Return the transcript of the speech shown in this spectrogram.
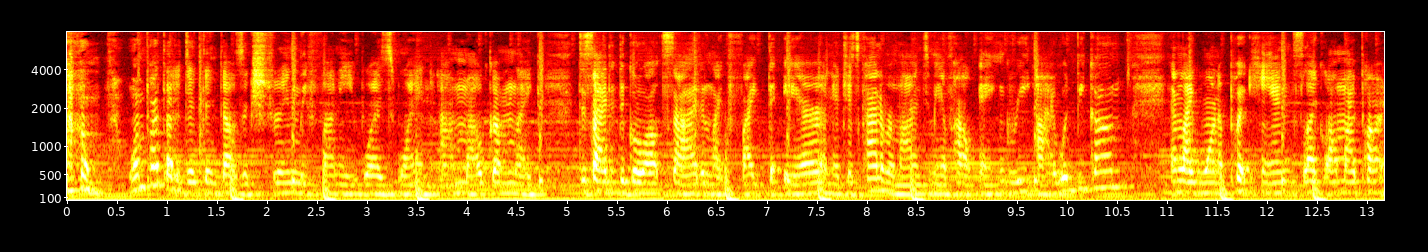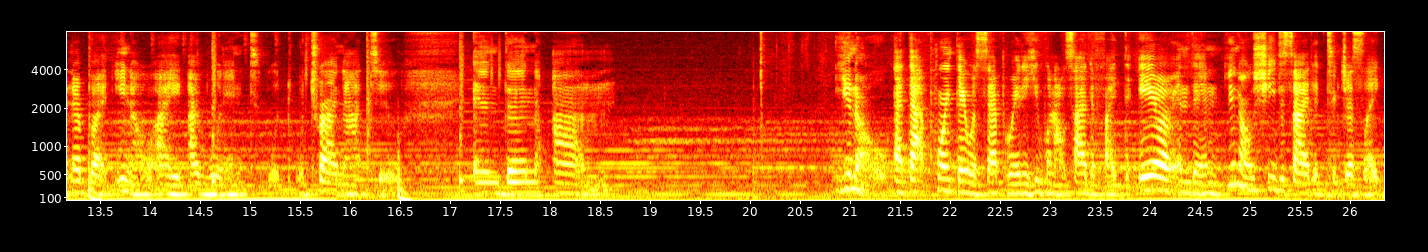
Um, one part that I did think that was extremely funny was when um, Malcolm like decided to go outside and like fight the air, and it just kind of reminds me of how angry I would become, and like want to put hands like on my partner, but you know I I wouldn't would would try not to. and then um, you know, at that point they were separated. He went outside to fight the air, and then, you know, she decided to just like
